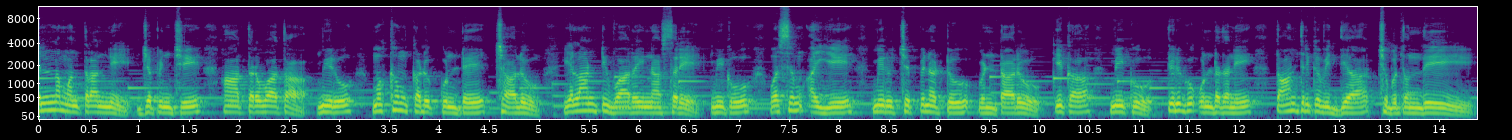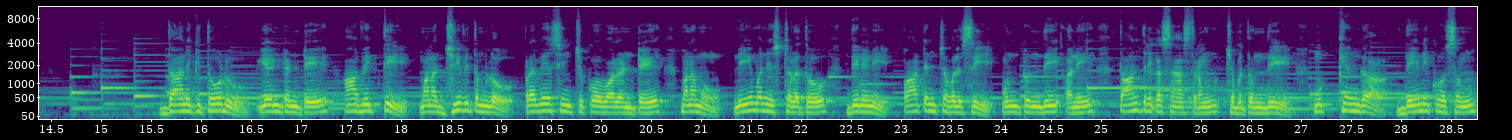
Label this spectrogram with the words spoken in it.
చిన్న మంత్రాన్ని జపించి ఆ తర్వాత మీరు ముఖం కడుక్కుంటే చాలు. ఎలాంటి వారైనా సరే మీకు వశం అయ్యి మీరు చెప్పినట్టు వింటారు. ఇక మీకు తిరుగు ఉండదని తాంత్రిక విద్య చెబుతుంది. దానికి తోడు ఏంటంటే ఆ వ్యక్తి మన జీవితంలో ప్రవేశించుకోవాలంటే మనము నియమనిష్టలతో దీనిని పాటించవలసి ఉంటుంది అని తాంత్రిక శాస్త్రం చెబుతుంది. ముఖ్యంగా దేనికోసం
